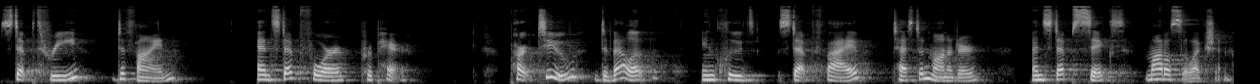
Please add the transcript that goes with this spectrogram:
step three, define, and step four, prepare. Part two, develop, includes step five, test and monitor, and step six, model selection.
